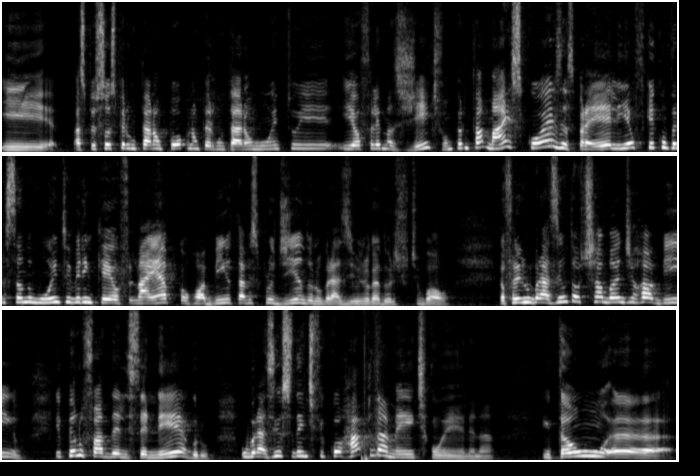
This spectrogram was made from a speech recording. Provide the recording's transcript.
E as pessoas perguntaram pouco, não perguntaram muito. E, e eu falei, mas gente, vamos perguntar mais coisas para ele. E eu fiquei conversando muito e brinquei. Eu na época, o Robinho estava explodindo no Brasil, jogador de futebol. Eu falei, no Brasil estão te chamando de Robinho. E pelo fato dele ser negro, o Brasil se identificou rapidamente com ele, né? Então, é,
